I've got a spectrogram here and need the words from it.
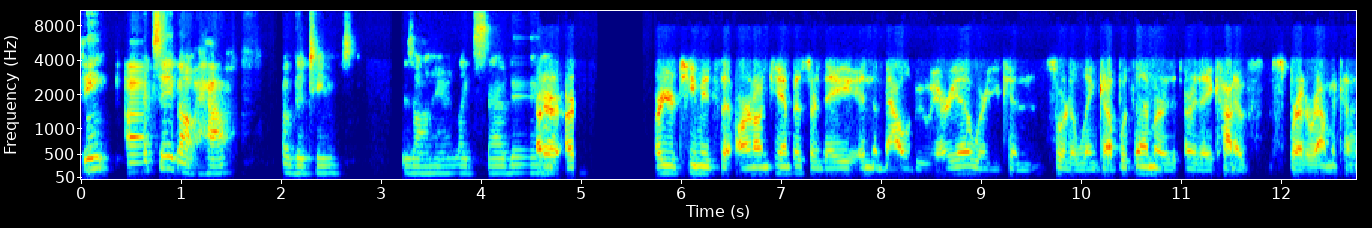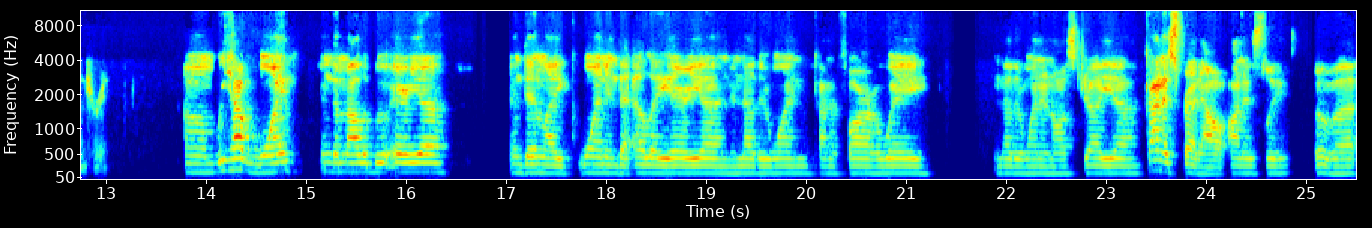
think I'd say about half of the teams is on here, like seven. Are, are, are your teammates that aren't on campus are they in the Malibu area where you can sort of link up with them, or are they kind of spread around the country? Um, we have one in the Malibu area, and then like one in the LA area, and another one kind of far away, another one in Australia, kind of spread out, honestly. But uh,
